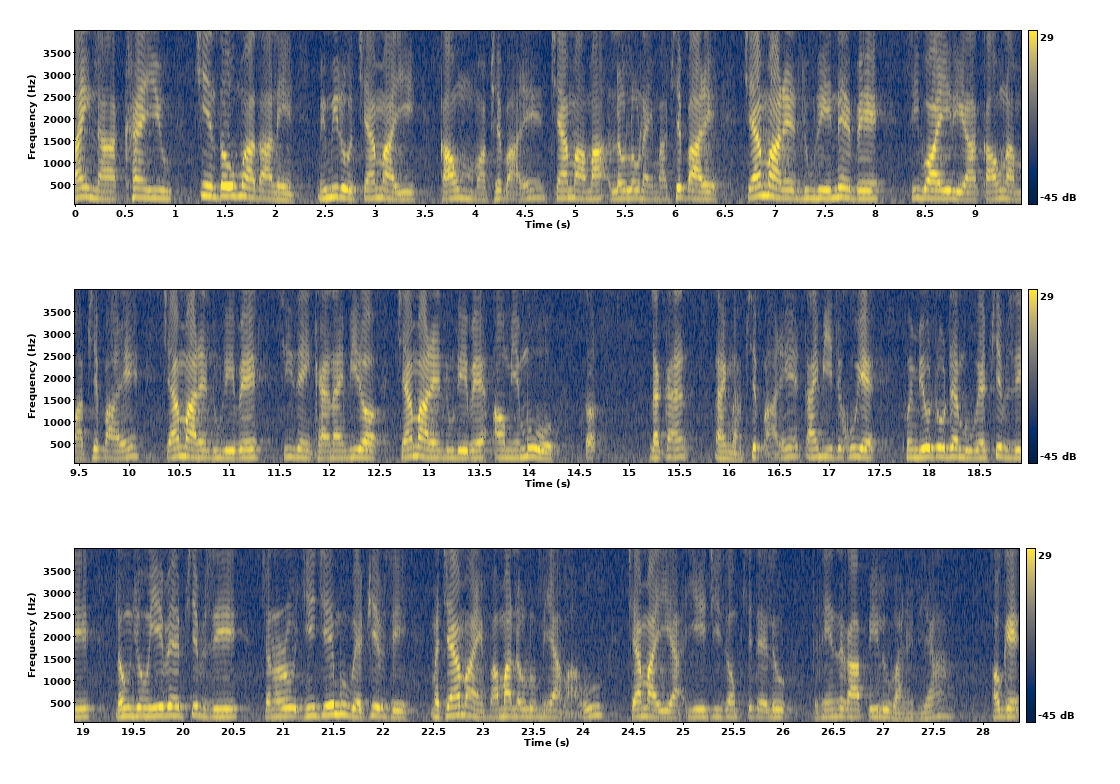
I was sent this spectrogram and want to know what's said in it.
လိုက်နာခံယူကျင့်သုံးမှသာလျှင်မိမိတို့ကျမ်းမာရေး ကောင်းမှာဖြစ်ပါတယ်ကျမ်းမာမှအလုံးလုံးနိုင်မှာဖြစ်ပါတယ်ကျမ်းမာတဲ့လူတွေနဲ့ပဲစီးပွားရေးတွေကကောင်းလာမှာဖြစ်ပါတယ်ကျမ်းမာတဲ့လူတွေပဲစီစဉ်ခံနိုင်ပြီးတော့ကျမ်းမာတဲ့လူတွေပဲအောင်မြင်မှုကိုလက်ကမ်းနိုင်မှာဖြစ်ပါတယ်။တိုင်းပြည်တစ်ခုရဲ့ဖွံ့ဖြိုးတိုးတက်မှုပဲဖြစ်ပါစေ၊လုံခြုံရေးပဲဖြစ်ပါစေကျွန်တော်တို့ယဉ်ကျေးမှုပဲဖြစ်ပါစေမကြမ်းမာရင်ဘာမှလုပ်လို့မရပါဘူး။ကျမ်းမာရေးကအရေးကြီးဆုံးဖြစ်တယ်လို့သတင်းစကားပေးလို့ပါတယ်ဗျာ။ ဟုတ်ကဲ့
